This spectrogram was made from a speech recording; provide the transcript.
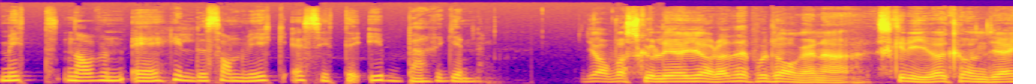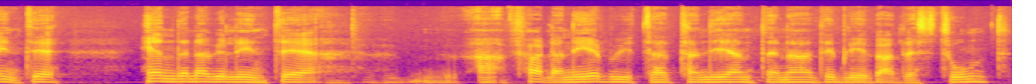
Mitt navn er Hilde Sandvik, jeg sitter i Bergen. Ja, vad skulle jag göra det på dagarna? Skriva kunde jag inte. Händerna ville inte ah, falla ner, byta tangenterna. Det blev alldeles tomt.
